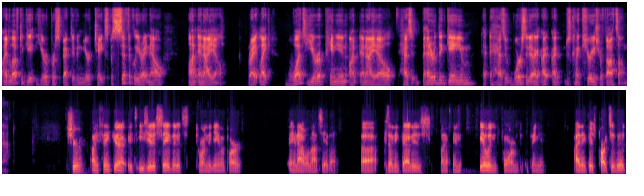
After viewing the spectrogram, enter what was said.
I'd love to get your perspective and your take specifically right now on NIL, right? Like what's your opinion on NIL? Has it bettered the game? Has it worsened it? I, I, am just kind of curious your thoughts on that. Sure. I think uh, it's easy to say that it's torn the game apart, and I will not say that because uh, I think that is an ill-informed opinion. I think there's parts of it,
